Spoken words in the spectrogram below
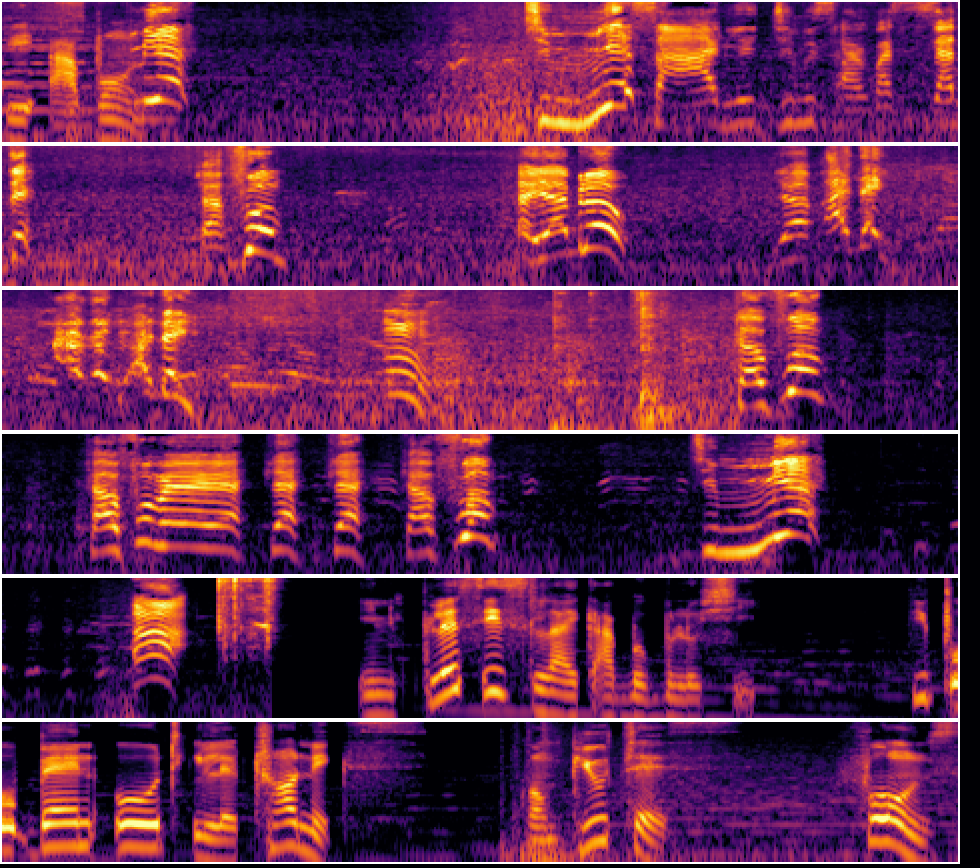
they are born. mm hwɛ fam hwɛ fam hwɛ hwɛ hwɛ hwɛ hwɛ fam ti mie a. In places like Agbogbloshie, people burn old electronics, computers, phones,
